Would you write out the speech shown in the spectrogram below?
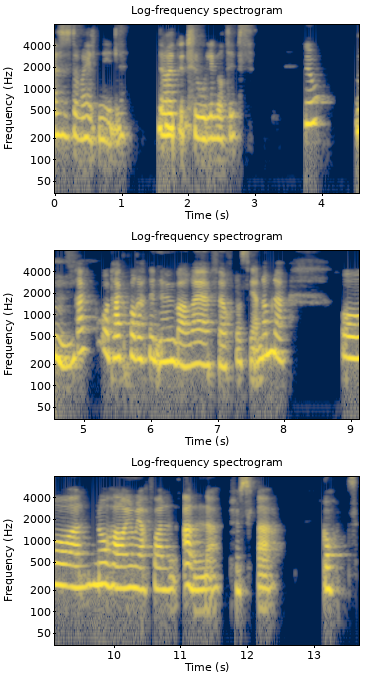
Jeg syns det var helt nydelig. Det var et utrolig godt tips. Jo, Mm. takk. Og takk for at du bare førte oss gjennom det. Og nå har jo iallfall alle pusla godt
